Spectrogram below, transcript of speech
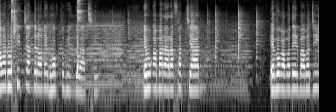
আমার রশিদ চাঁদের অনেক ভক্তবৃন্দ আছে এবং আমার আরাফাত চান এবং আমাদের বাবাজি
